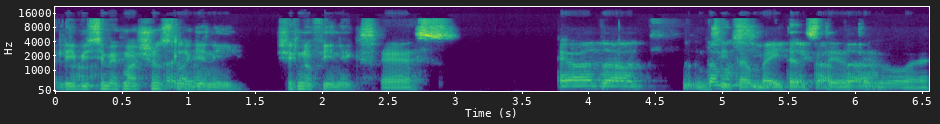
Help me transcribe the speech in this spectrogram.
Líbí No, se mi, jak máš sladěný. Všechno Phoenix. Yes. Jo, to, Musí musí tam být, ten jako styl, to- ty vole.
